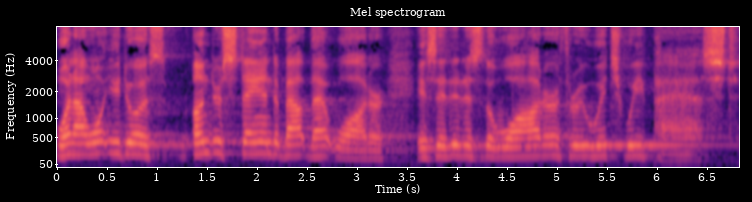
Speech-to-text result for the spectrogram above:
what I want you to understand about that water, is that it is the water through which we passed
